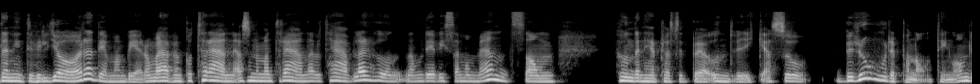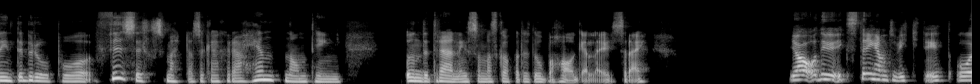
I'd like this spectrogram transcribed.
den inte vill göra det man ber om. Även på träning, alltså när man tränar och tävlar hunden, om det är vissa moment som hunden helt plötsligt börjar undvika så beror det på någonting. Om det inte beror på fysisk smärta så kanske det har hänt någonting under träning som har skapat ett obehag eller sådär. Ja, och det är extremt viktigt. Och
